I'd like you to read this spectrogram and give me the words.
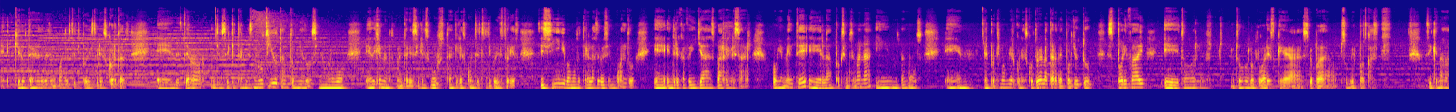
eh, quiero tener de vez en cuando este tipo de historias cortas de terror. Yo sé que tal vez no dio tanto miedo, sin embargo, déjenme en los comentarios si les gusta que les cuente este tipo de historias. Si sí, vamos a traerlas de vez en cuando. entre café y jazz va a regresar, obviamente, la próxima semana y nos vemos el próximo miércoles, 4 de la tarde, por YouTube, Spotify y todos los en todos los lugares que uh, se pueda subir podcast. Así que nada,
